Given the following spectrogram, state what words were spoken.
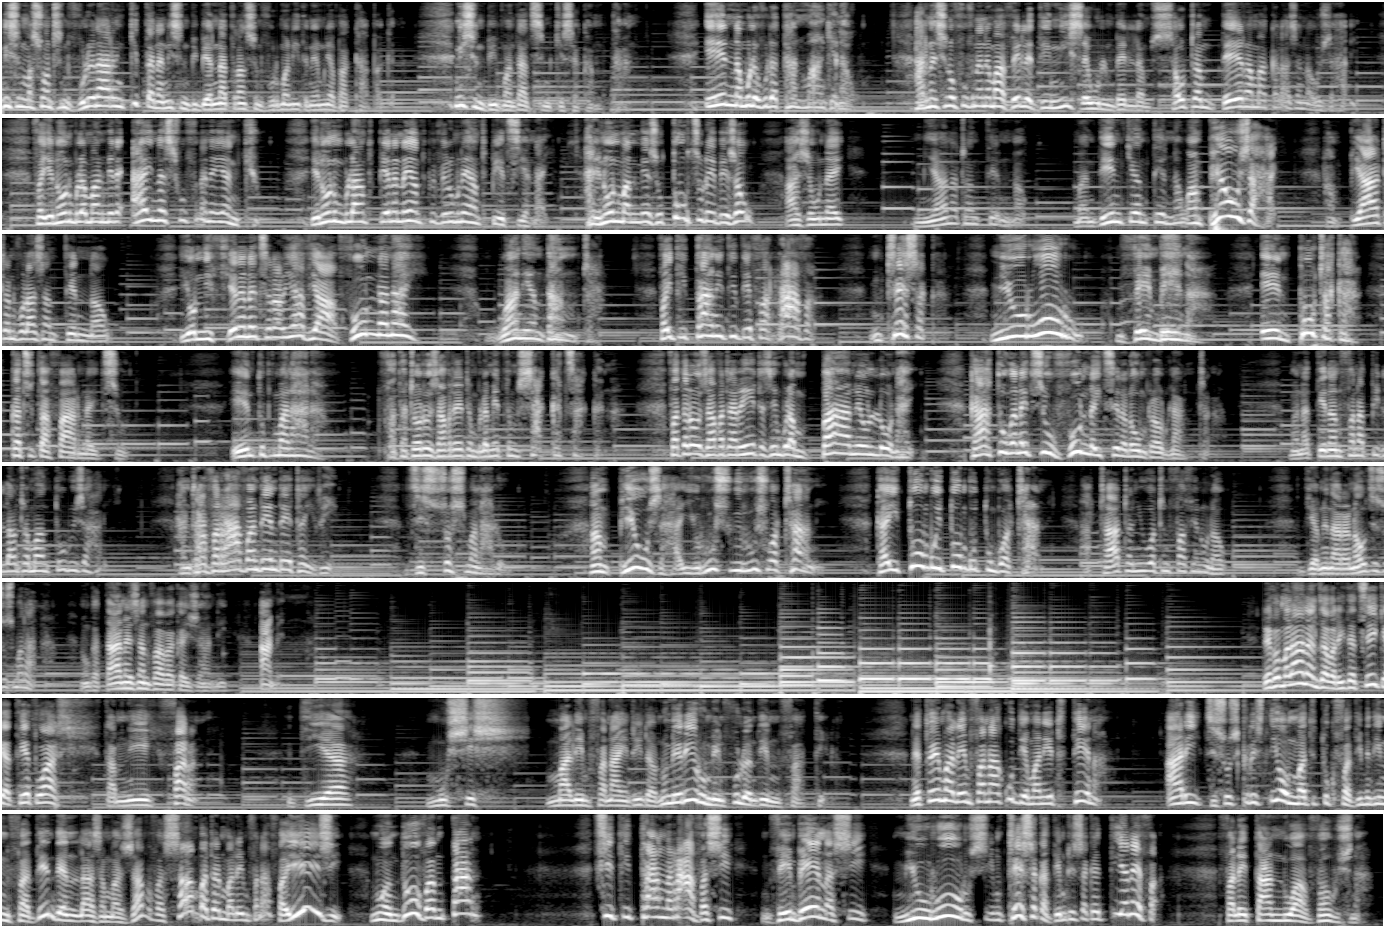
Nisy ny masoandro sy ny volana ary ny kintana, nisy ny biby any anaty rano sy ny voromanidina eny amin'ny habakabaka, nisy ny biby mandady sy mikesaka amin'ny tany. Eny namolavola tany manga ianao ary nasianao fofona ny mahavelona dia nisy izay olombelona misaotra midera mankalaza anao izahay fa ianao no mbola manome ilay aina sy fofona anay ihany koa. Ianao no mbola antom-piainanay, antom-pivelomanay, antom-pihetsehanay. Ary ianao no manome izao tombontsoa lehibe izao azahoanay Mianatra ny teninao. Mandinika ny teninao. Ampeo izahay. Hampiaritra ny voalazan'ny teninao. Eo amin'ny fiainanay tsirary avy ahavonona anay ho any an-danitra. Fa ity tany ity dia efa rava, mitresaka, mihorohoro, mivembena, eny potraka ka tsy ho tafarina intsony. Eny tompo malala, fantatrao ireo zavatra rehetra mbola mety misakatsakana, fantatrao ireo zavatra rehetra izay mbola mibahana eo anoloanay, ka hahatonga anay tsy ho vonona hitsenanao amin'ny raolanitra. Manantena ny fanampian'ny lanitra manontolo izahay, handravarava an'ireny rehetra ireny. Jesosy malala o, ampio izahay hiroso hiroso hatrany ka hitombo hitombo hitombo hatrany hatratra ny ohatry ny fahafenoanao dia amin'ny anaranao jesosy malala no angatahana izany vavaka izany amen rehefa malala ny zavatra hitantsika teto ary tamin'ny farany dia mosesy Malemy fanahy indrindra, Nomeria roa ambin'ny folo andininy fahatelo. Ny atao hoe malemy fanahy koa dia manetry tena, ary Jesosy Kristy ao amin'ny Matio toko fahadimy andininy fahadimy dia nilaza mazava fa sambatra ny malemy fanahy fa izy no handova ny tany. Tsy tia tany rava sy mivembena sy miororo sy mitresaka dia mitresaka ity anefa fa ilay tany nohavaozina.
